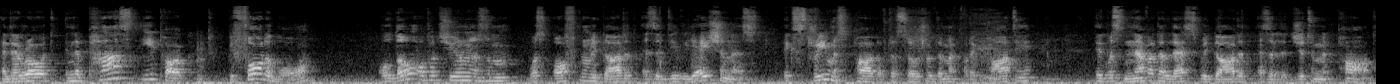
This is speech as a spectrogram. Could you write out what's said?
And they wrote In the past epoch before the war, although opportunism was often regarded as a deviationist, extremist part of the Social Democratic Party, it was nevertheless regarded as a legitimate part.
